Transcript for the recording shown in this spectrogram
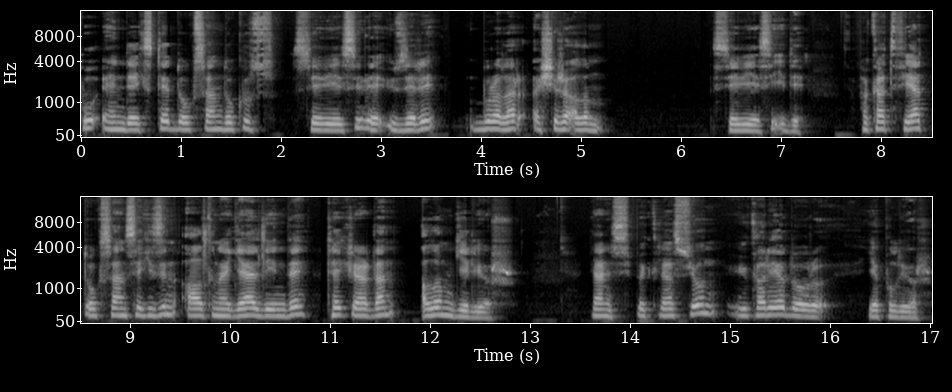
Bu endekste 99 seviyesi ve üzeri buralar aşırı alım seviyesi idi. Fakat fiyat 98'in altına geldiğinde tekrardan alım geliyor. Yani spekülasyon yukarıya doğru yapılıyor.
